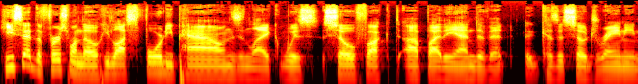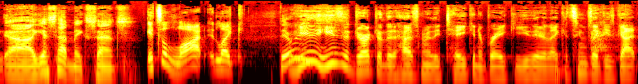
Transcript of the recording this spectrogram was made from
He said the first one though, he lost 40 pounds and like was so fucked up by the end of it because it's so draining. Yeah, I guess that makes sense. It's a lot. Like There Well, he, he's a director that hasn't really taken a break either. Like it seems like he's got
